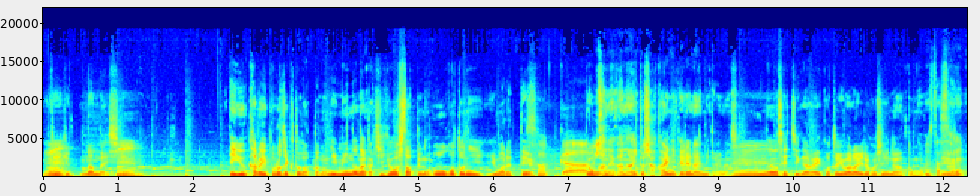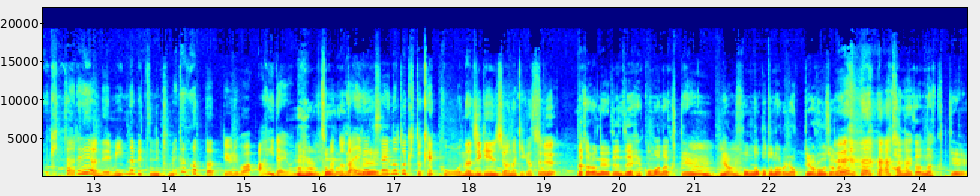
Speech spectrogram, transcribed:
経験なんないし、うんっていう軽いプロジェクトだったのにみんななんか起業したっていうのを大ごとに言われて。でお金がないと社会に出れないみたいな、そんな世知辛いこと言わないでほしいなと思って。でもさそれもきっとあれだよね。みんな別に止めたかったっていうよりは愛だよね、うんそうなんだよね。あの大学生の時と結構同じ現象な気がする。だからね全然へこまなくて、うんうん。いやそんなことならやってやろうじゃないかと。金がなくて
